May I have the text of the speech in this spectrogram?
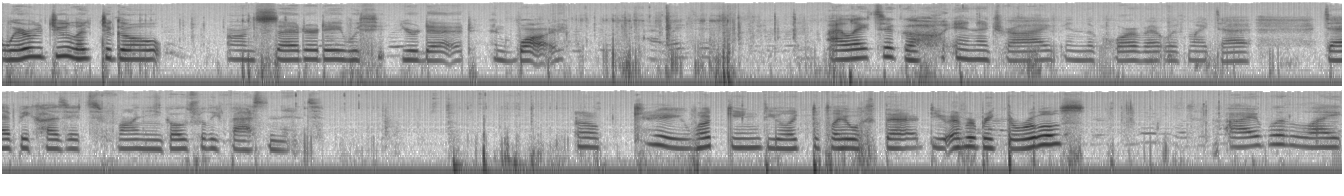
Where would you like to go on Saturday with your dad and why? I like to go in a drive in the Corvette with my dad, dad because it's fun and he goes really fast in it. Okay, what game do you like to play with dad? Do you ever break the rules? I would like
